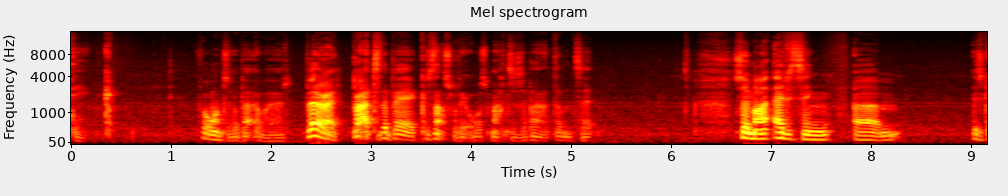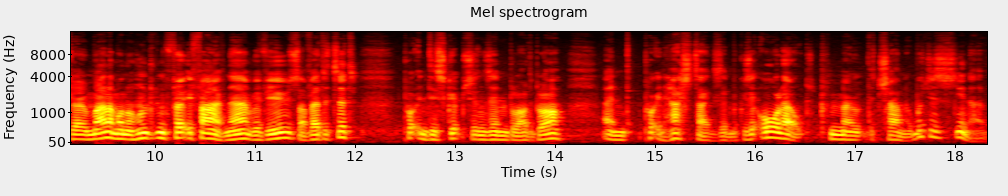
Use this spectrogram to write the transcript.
dick, for want of a better word. But anyway, back to the beer, because that's what it always matters about, doesn't it? So my editing um, is going well. I'm on 135 now, reviews I've edited, putting descriptions in, blah, blah, blah, and putting hashtags in, because it all helps promote the channel, which is, you know,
